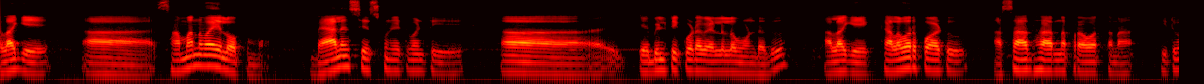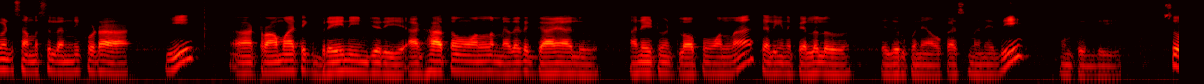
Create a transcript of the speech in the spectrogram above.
అలాగే సమన్వయ లోపము బ్యాలెన్స్ చేసుకునేటువంటి ఎబిలిటీ కూడా వీళ్ళలో ఉండదు. అలాగే కలవరపాటు అసాధారణ ప్రవర్తన ఇటువంటి సమస్యలన్నీ కూడా ఈ ట్రామాటిక్ బ్రెయిన్ ఇంజరీ అఘాతం వలన మెదడు గాయాలు అనేటువంటి లోపం వలన కలిగిన పిల్లలు ఎదుర్కొనే అవకాశం అనేది ఉంటుంది. సో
